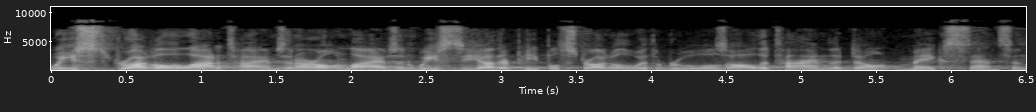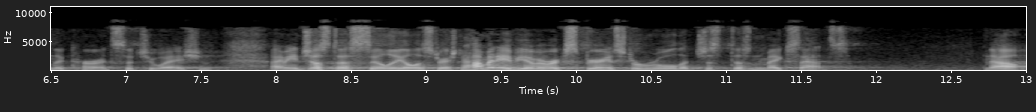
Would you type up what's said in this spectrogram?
we struggle a lot of times in our own lives, and we see other people struggle with rules all the time that don't make sense in the current situation. I mean, just a silly illustration. How many of you have ever experienced a rule that just doesn't make sense? Now,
